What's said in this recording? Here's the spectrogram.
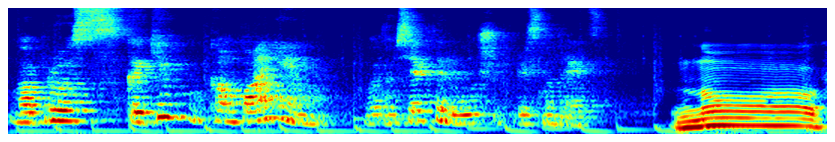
Вопрос, каким компаниям в этом секторе лучше присмотреться? Но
